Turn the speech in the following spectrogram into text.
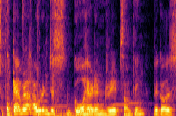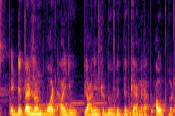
so for camera i wouldn't just go ahead and rate something because it depends on what are you planning to do with the camera output.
